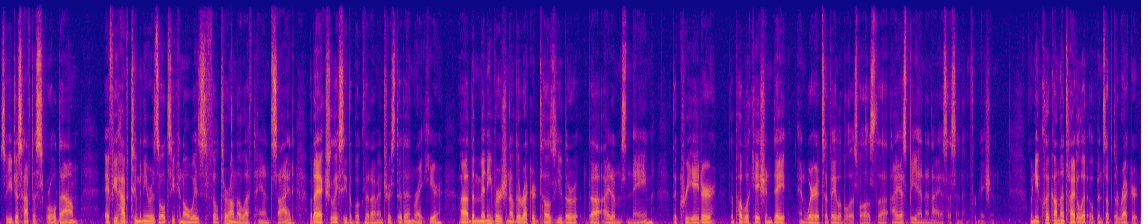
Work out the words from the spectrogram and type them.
so you just have to scroll down. If you have too many results, you can always filter on the left-hand side, but I actually see the book that I'm interested in right here. Uh, the mini version of the record tells you the, the item's name, the creator, the publication date, and where it's available, as well as the ISBN and ISSN information. When you click on the title, it opens up the record.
